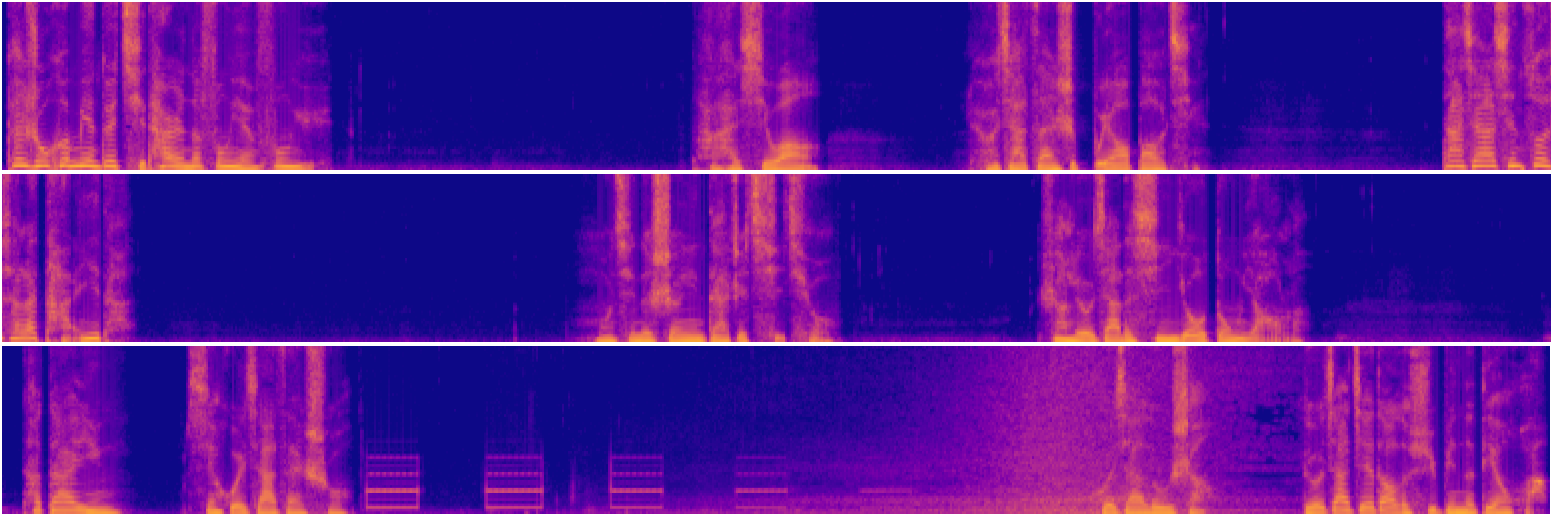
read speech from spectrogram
该如何面对其他人的风言风语。他还希望刘家暂时不要报警，大家先坐下来谈一谈。母亲的声音带着乞求，让刘家的心又动摇了。他答应先回家再说。回家路上，刘佳接到了徐斌的电话，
